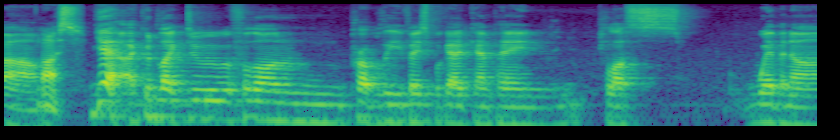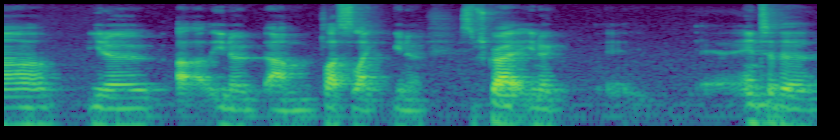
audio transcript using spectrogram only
um, Nice. yeah, I could like do a full on probably Facebook ad campaign plus webinar, you know, uh, you know, um, plus like you know, subscribe, you know, enter the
